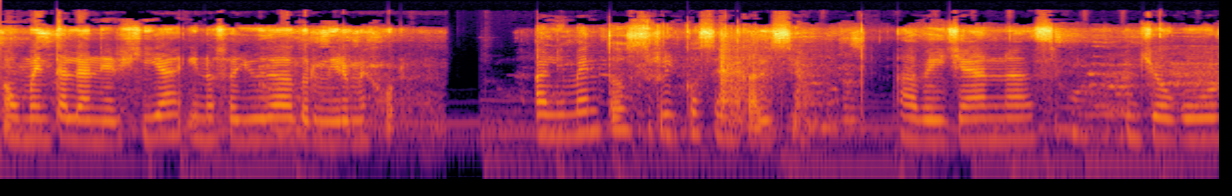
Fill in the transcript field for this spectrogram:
aumenta la energía y nos ayuda a dormir mejor. Alimentos ricos en calcio. Avellanas, yogur,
